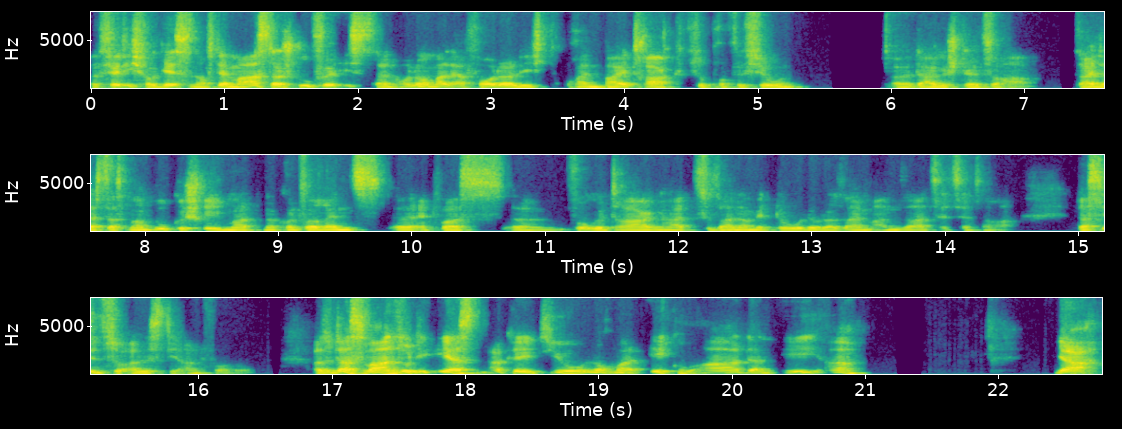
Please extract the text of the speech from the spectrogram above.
Das hätte ich vergessen. Auf der Masterstufe ist dann auch nochmal erforderlich, auch einen Beitrag zur Profession äh, dargestellt zu haben sei das, dass man ein Buch geschrieben hat, eine Konferenz äh, etwas äh, vorgetragen hat zu seiner Methode oder seinem Ansatz etc. Das sind so alles die Anforderungen. Also das waren so die ersten Akkreditierungen, nochmal EQA, dann EIA. Ja,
